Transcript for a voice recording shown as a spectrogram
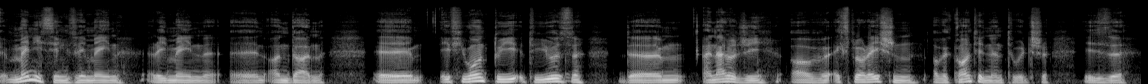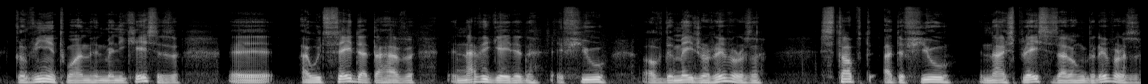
many things remain remain uh, undone. Uh, if you want to to use the um, analogy of exploration of a continent, which is uh, convenient one in many cases. Uh, I would say that I have navigated a few of the major rivers, stopped at a few nice places along the rivers,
